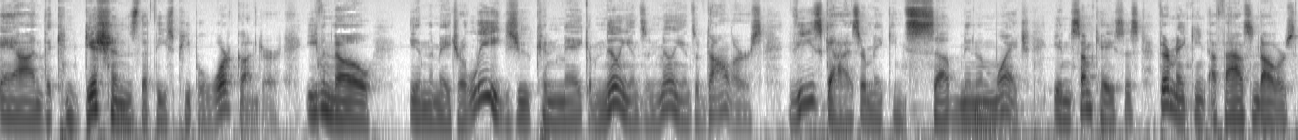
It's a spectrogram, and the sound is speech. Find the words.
And the conditions that these people work under, even though in the major leagues you can make millions and millions of dollars these guys are making sub minimum wage in some cases they're making a thousand dollars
